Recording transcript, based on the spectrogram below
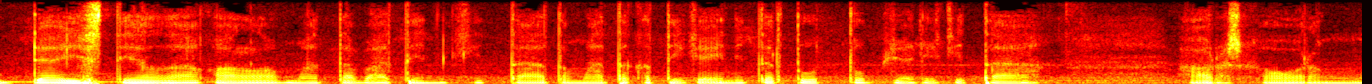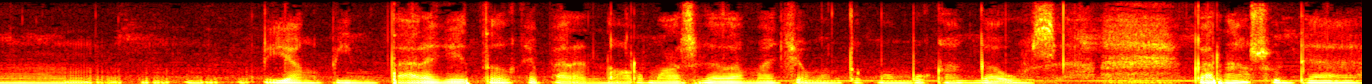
ada istilah kalau mata batin kita atau mata ketiga ini tertutup jadi kita harus ke orang yang pintar gitu ke paranormal segala macam untuk membuka nggak usah. Karena sudah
